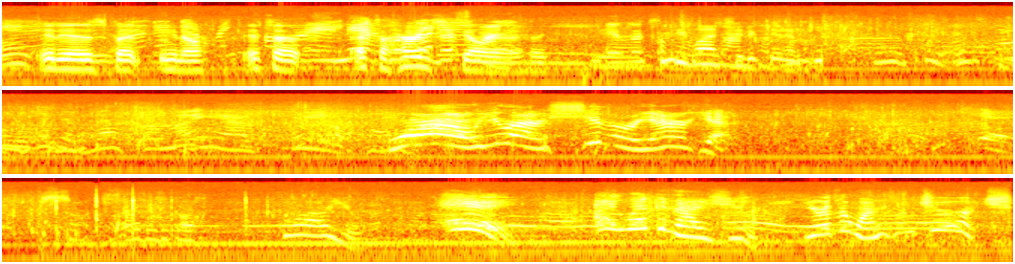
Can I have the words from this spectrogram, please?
Peaceful in this boat. It is, but you know, it's a it's a hard skill. one? I think. It looks He wants you to get him. Wow, you are shivery, aren't you? So excited to go. Who are you? Hey, I recognize you. You're the one from church.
